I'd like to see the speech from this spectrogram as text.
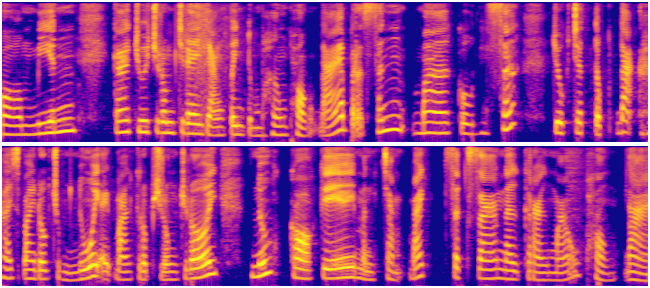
ក៏មានការជួយជ្រោមជ្រែងយ៉ាងពេញទំហឹងផងដែរប្រសិនបើកូនសិស្សយកចិត្តទុកដាក់ហើយស្វែងរកជំនួយឲ្យបានគ្រប់ជ្រុងជ្រោយនោះក៏គេមិនចាំបាច់សិក្សានៅក្រៅម៉ោងផងដែ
